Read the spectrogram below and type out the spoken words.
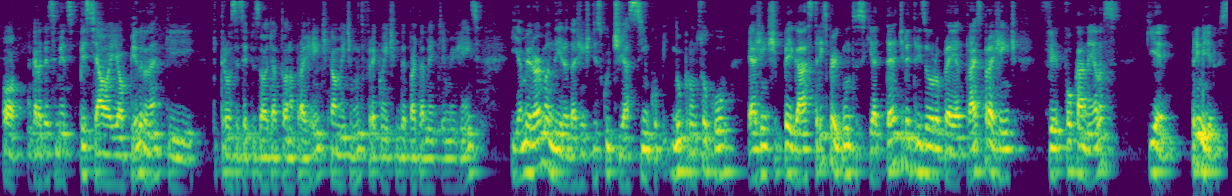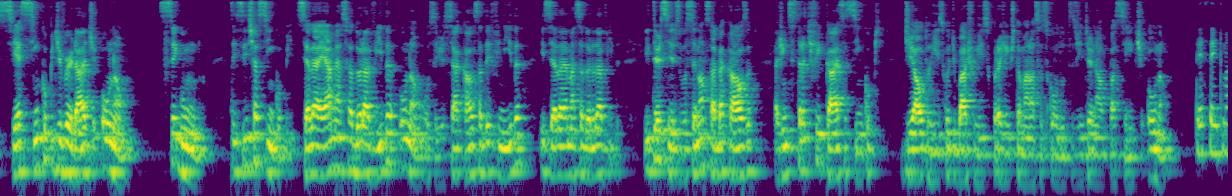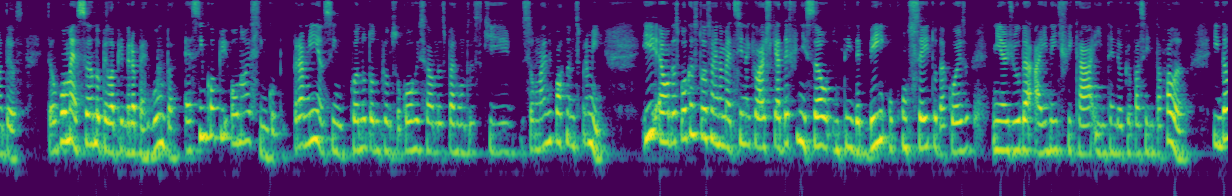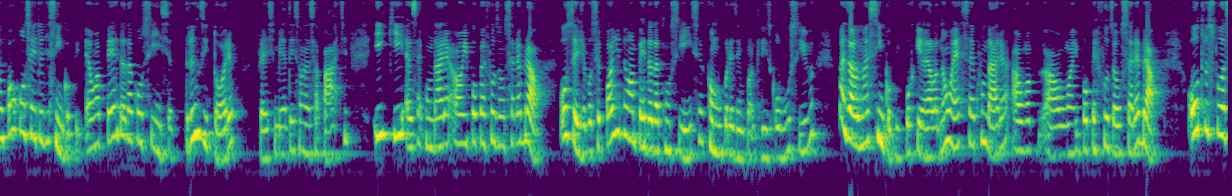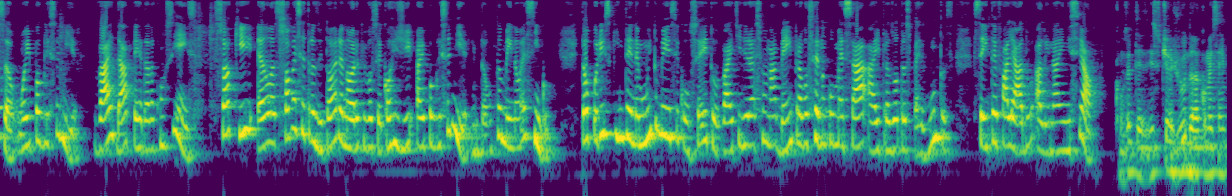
Ó, agradecimento especial aí ao Pedro, né, que, que trouxe esse episódio à tona pra gente, realmente muito frequente no departamento de emergência. E a melhor maneira da gente discutir a síncope no pronto-socorro é a gente pegar as três perguntas que até a diretriz europeia traz pra gente, focar nelas, que é, primeiro, se é síncope de verdade ou não. Segundo, se existe a síncope, se ela é ameaçadora à vida ou não, ou seja, se a causa está definida e se ela é ameaçadora da vida. E terceiro, se você não sabe a causa, a gente estratificar essa síncope de alto risco ou de baixo risco para a gente tomar nossas condutas de internar o paciente ou não. Perfeito, Matheus. Então, começando pela primeira pergunta, é síncope ou não é síncope? Para mim, assim, quando estou no pronto-socorro, isso é uma das perguntas que são mais importantes para mim. E é uma das poucas situações na medicina que eu acho que a definição, entender bem o conceito da coisa, me ajuda a identificar e entender o que o paciente está falando. Então, qual o conceito de síncope? É uma perda da consciência transitória, preste bem atenção nessa parte, e que é secundária a uma hipoperfusão cerebral. Ou seja, você pode ter uma perda da consciência, como por exemplo uma crise convulsiva, mas ela não é síncope, porque ela não é secundária a uma, a uma hipoperfusão cerebral. Outra situação, uma hipoglicemia, vai dar perda da consciência. Só que ela só vai ser transitória na hora que você corrigir a hipoglicemia. Então também não é síncope. Então por isso que entender muito bem esse conceito vai te direcionar bem para você não começar a ir para as outras perguntas sem ter falhado ali na inicial. Com certeza. Isso te ajuda a começar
